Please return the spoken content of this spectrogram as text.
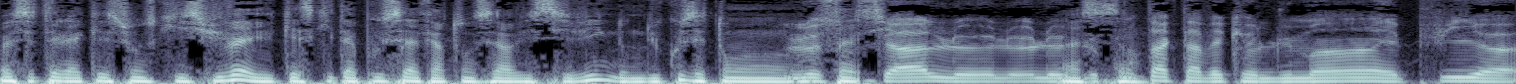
Ouais, c'était la question qui suivait. Qu'est-ce qui t'a poussé à faire ton service civique? Donc, du coup, c'est ton. le social, le, le, le- ça. contact avec euh, l'humain, et puis euh,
